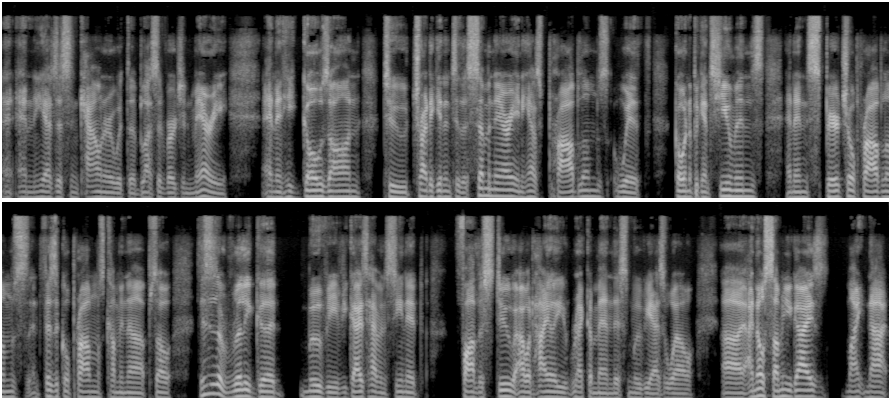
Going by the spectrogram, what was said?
and, and, he has this encounter with the blessed virgin mary and then he goes on to try to get into the seminary and he has problems with going up against humans and then spiritual problems and physical problems coming up so this is a really good movie if you guys haven't seen it Father Stu, I would highly recommend this movie as well. Uh, I know some of you guys might not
